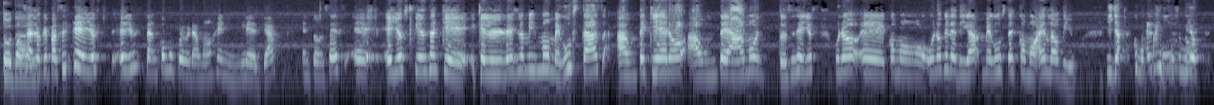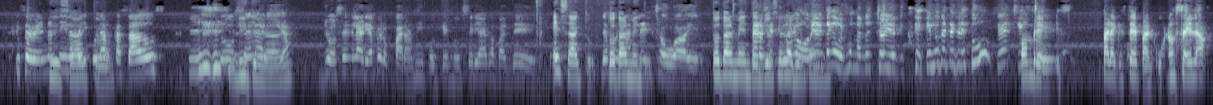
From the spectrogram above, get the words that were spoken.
Total. O sea, lo que pasa es que ellos, ellos están como programados en inglés, ¿ya? Entonces, eh, ellos piensan que, que es lo mismo me gustas, aún te quiero, aún te amo. Entonces ellos, uno eh, como uno que les diga me gusta es como I love you. Y ya, como, El ay, Dios punto. mío. Y se ven así en la Exacto. película casados. Y, Yo se la Literal. haría, yo se la haría, pero para mí, porque no sería capaz de, Exacto, de totalmente. el show a él. Totalmente, Pero yo si se la haría para obviamente que voy formando el show. y ¿Qué, qué es lo que te crees tú? ¿Qué? ¿Qué? hombres, para que sepan, uno cela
